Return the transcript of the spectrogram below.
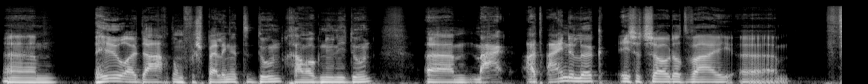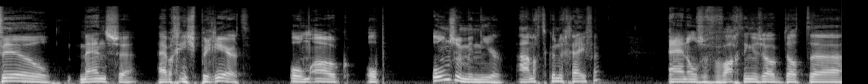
Ehm, heel uitdagend om voorspellingen te doen. Gaan we ook nu niet doen. Ehm, maar uiteindelijk is het zo dat wij veel mensen hebben geïnspireerd om ook op onze manier aandacht te kunnen geven. En onze verwachting is ook dat eh,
